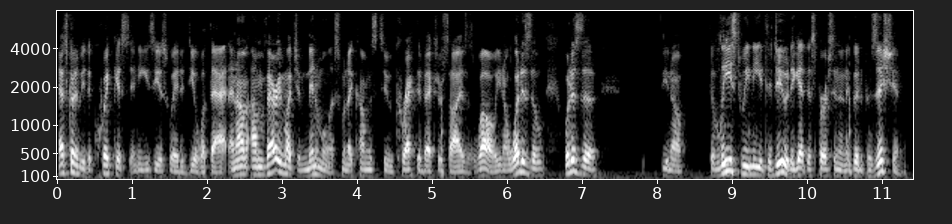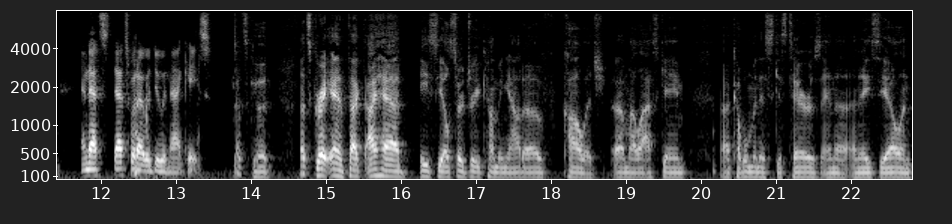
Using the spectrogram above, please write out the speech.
that's going to be the quickest and easiest way to deal with that. And I'm, I'm very much a minimalist when it comes to corrective exercise as well. You know, what is the what is the you know the least we need to do to get this person in a good position, and that's that's what I would do in that case. That's good. That's great. And in fact, I had ACL surgery coming out of college, uh, my last game, a couple meniscus tears and a, an ACL. And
